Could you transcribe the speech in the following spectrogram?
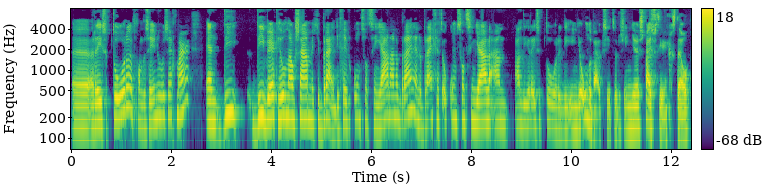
uh, receptoren van de zenuwen, zeg maar. En die, die werken heel nauw samen met je brein. Die geven constant signalen aan het brein. En het brein geeft ook constant signalen aan, aan die receptoren die in je onderbuik zitten. Dus in je spijsverteringsgestel.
